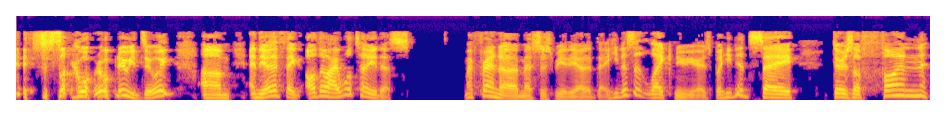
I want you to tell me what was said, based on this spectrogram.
It's just like what, what are we doing? Um, and the other thing, although I will tell you this, my friend uh, messaged me the other day. He doesn't like New Year's, but he did say there's a fun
